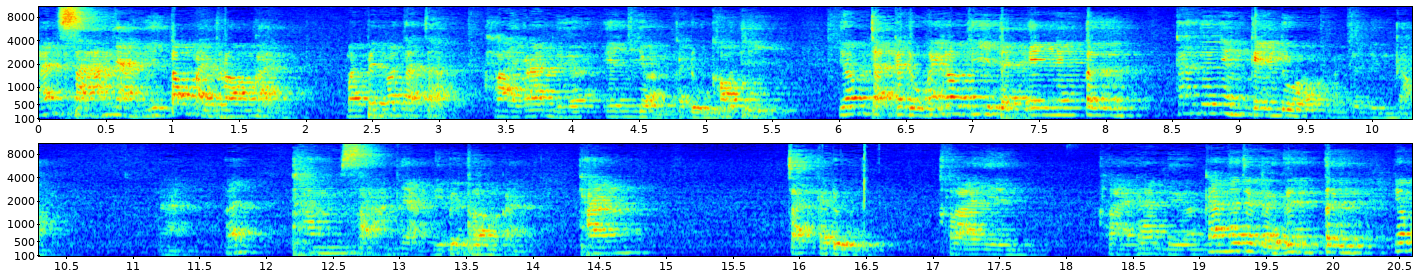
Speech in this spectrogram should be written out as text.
อันสามอย่างนี้ต้องไปพร้อมกัน มันเป็นวัฏจักรคลายกล้ามเนื้อเอ็นหย่อนกระดูกเข้าที่โยมจัดกระดูกให้เข้าที่แต่เอ็นยังตึงกล้ามเนื้อยังเกร็งตัวมันจะดึงกลับนะนั้นทำสามอย่างนี้ไปพร้อมกัน ทั้งจัดกระดูกคลายเอ็นคลายกล้ามเนื้อกล้ามเนื้อจะเกิดขึ้นตึงยม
